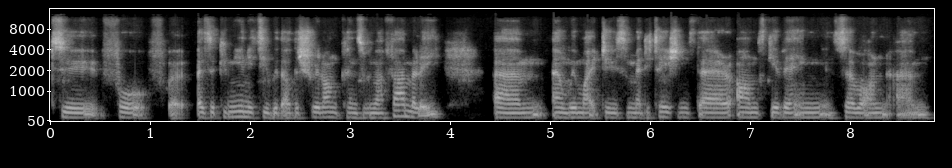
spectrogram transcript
to for, for, as a community with other Sri Lankans with my family, um, and we might do some meditations there, almsgiving, and so on. Um,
